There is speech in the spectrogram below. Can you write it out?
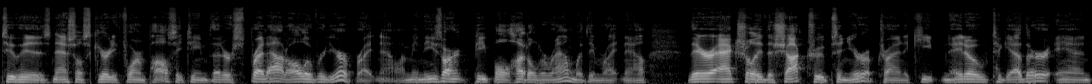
to his national security foreign policy team that are spread out all over Europe right now. I mean, these aren't people huddled around with him right now. They're actually the shock troops in Europe trying to keep NATO together and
